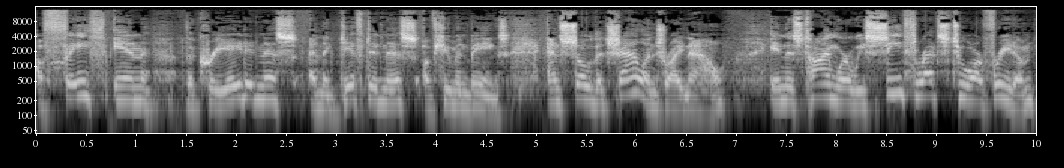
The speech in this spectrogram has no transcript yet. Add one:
a faith in the createdness and the giftedness of human beings. And so the challenge right now, in this time where we see threats to our freedom,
